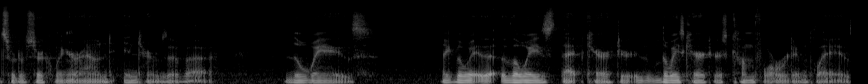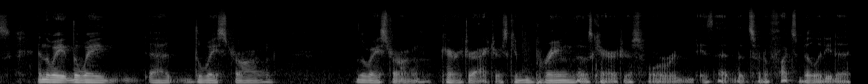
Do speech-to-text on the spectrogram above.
sort of circling around in terms of uh, the ways, like the way the ways that character the ways characters come forward in plays, and the way the way uh, the way strong the way strong character actors can bring those characters forward is that that sort of flexibility to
